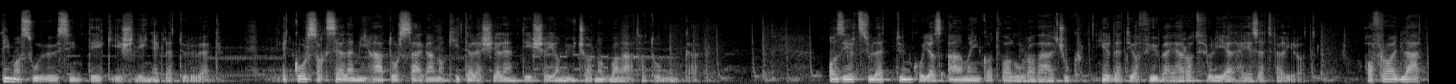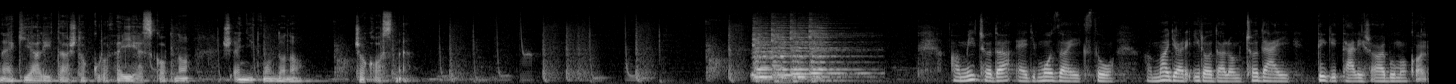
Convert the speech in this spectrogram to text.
Pimaszul őszinték és lényegre törőek. Egy korszak szellemi hátországának hiteles jelentései a műcsarnokban látható munkák. Azért születtünk, hogy az álmainkat valóra váltsuk, hirdeti a főbejárat fölé elhelyezett felirat. Ha Freud látná egy kiállítást, akkor a fejéhez kapna, és ennyit mondana, csak azt ne. A Micsoda egy mozaik szó, a magyar irodalom csodái digitális albumokon.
